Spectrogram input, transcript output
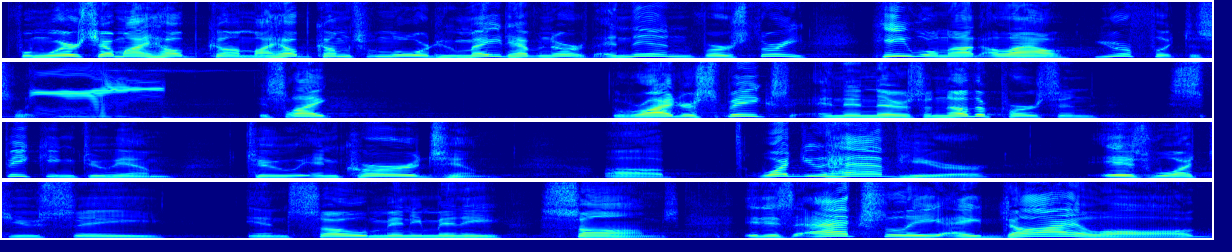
From where shall my help come? My help comes from the Lord who made heaven and earth. And then, verse 3 He will not allow your foot to slip. It's like the writer speaks, and then there's another person speaking to him to encourage him. Uh, what you have here is what you see in so many, many Psalms. It is actually a dialogue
